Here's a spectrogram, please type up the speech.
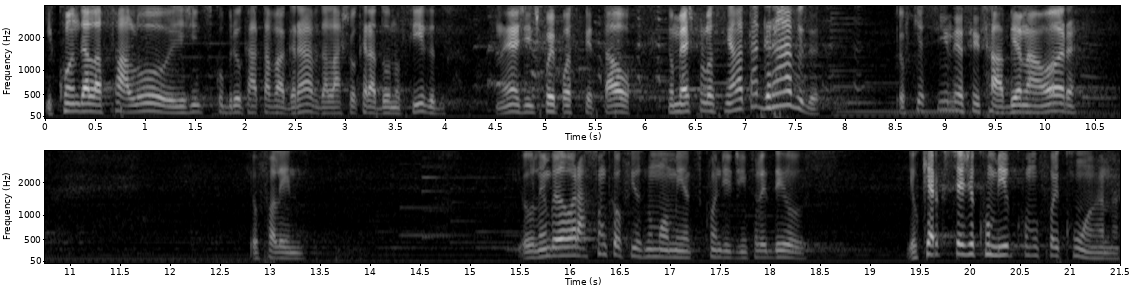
E quando ela falou e a gente descobriu que ela estava grávida, ela achou que era dor no fígado, né? A gente foi para o hospital, e o médico falou assim: ela está grávida. Eu fiquei assim, né, sem saber na hora. Eu falei, eu lembro da oração que eu fiz no momento, escondidinho. Falei, Deus, eu quero que seja comigo como foi com Ana.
